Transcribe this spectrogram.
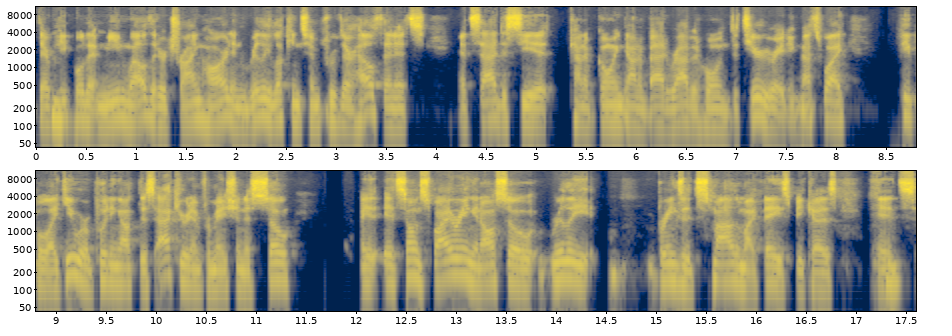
they're mm-hmm. people that mean well that are trying hard and really looking to improve their health and it's it's sad to see it kind of going down a bad rabbit hole and deteriorating that's why people like you are putting out this accurate information is so it, it's so inspiring and also really brings a smile to my face because hmm. it's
